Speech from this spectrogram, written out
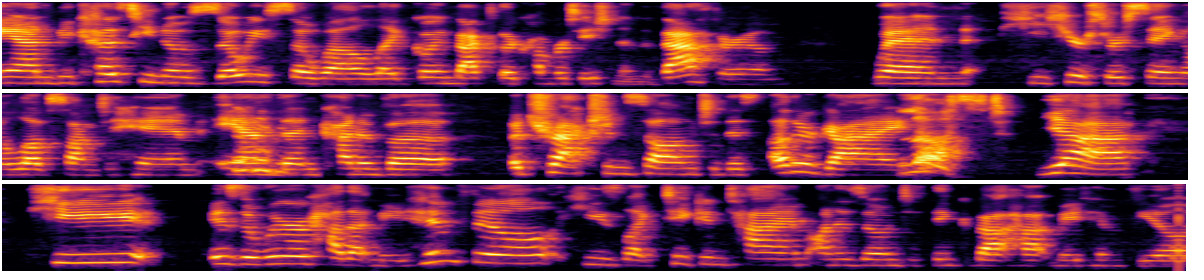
And because he knows Zoey so well, like going back to their conversation in the bathroom, when he hears her sing a love song to him and then kind of a attraction song to this other guy. Lust. Yeah. He is aware of how that made him feel. He's like taken time on his own to think about how it made him feel.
